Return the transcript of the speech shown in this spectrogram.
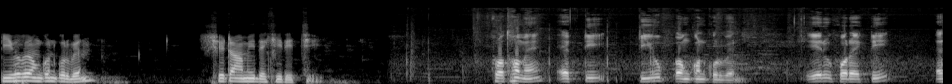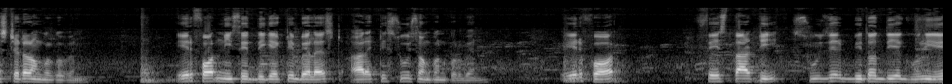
কীভাবে অঙ্কন করবেন সেটা আমি দেখিয়ে দিচ্ছি। প্রথমে একটি টিউব অঙ্কন করবেন। এর উপরে একটি স্টেটার অঙ্কন করবেন। এরপর নিচের দিকে একটি ব্যালাস্ট আর একটি সুইচ অঙ্কন করবেন। এরপর ফেস তারটি সুইচের ভিতর দিয়ে ঘুরিয়ে,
